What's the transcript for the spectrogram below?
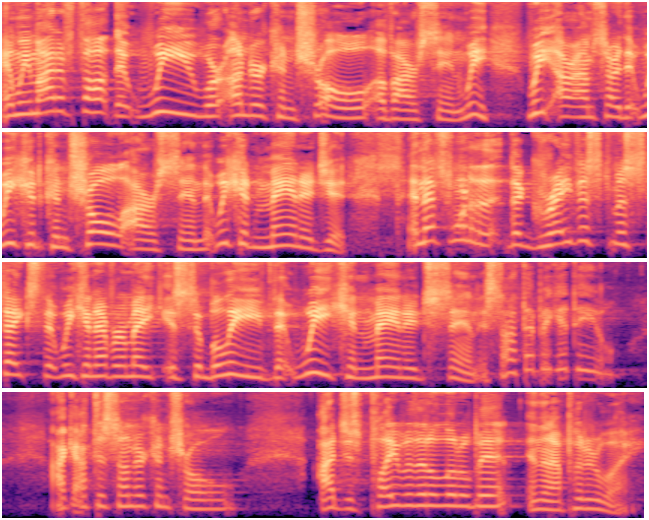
and we might have thought that we were under control of our sin. We, we are, I'm sorry, that we could control our sin, that we could manage it. And that's one of the, the gravest mistakes that we can ever make is to believe that we can manage sin. It's not that big a deal. I got this under control. I just play with it a little bit and then I put it away.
